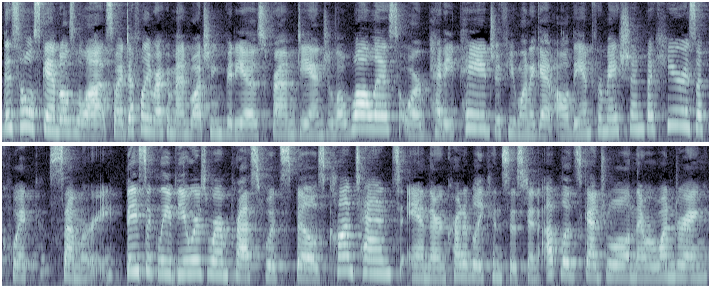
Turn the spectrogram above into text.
This whole scandal is a lot, so I definitely recommend watching videos from D'Angelo Wallace or Petty Paige if you want to get all the information, but here is a quick summary. Basically, viewers were impressed with Spill's content and their incredibly consistent upload schedule, and they were wondering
